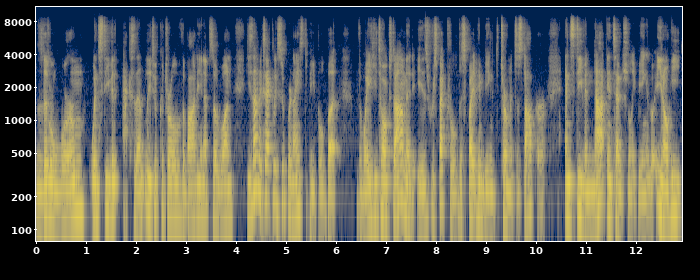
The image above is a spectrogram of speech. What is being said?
little worm when Steven accidentally took control of the body in episode 1. He's not exactly super nice to people, but the way he talks to Ammit is respectful despite him being determined to stop her. And Steven not intentionally being, you know, he,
